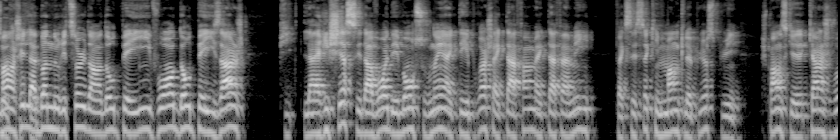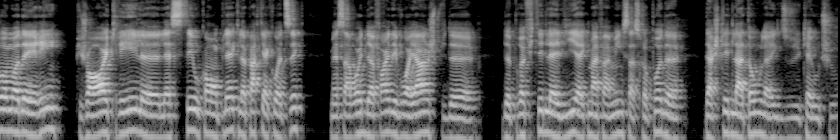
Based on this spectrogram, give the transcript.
manger de la bonne nourriture dans d'autres pays, voir d'autres paysages. Puis la richesse, c'est d'avoir des bons souvenirs avec tes proches, avec ta femme, avec ta famille. Fait que c'est ça qui me manque le plus. Puis je pense que quand je vais modérer, puis je vais avoir créé la cité au complet, le parc aquatique, mais ça va être de faire des voyages, puis de, de profiter de la vie avec ma famille. Ça sera pas de d'acheter de la tôle avec du caoutchouc.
